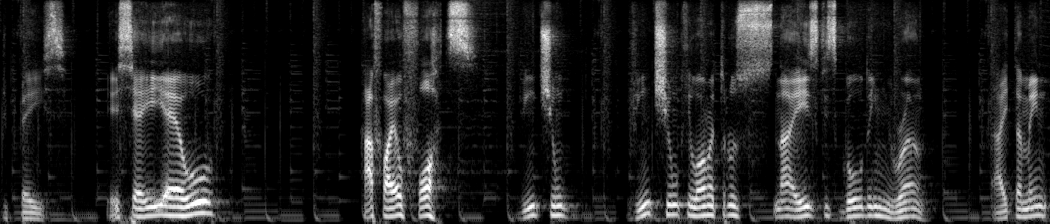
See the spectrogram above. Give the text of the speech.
de pace. Esse aí é o Rafael Fortes, 21, 21 quilômetros na ASICS Golden Run. Aí também,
